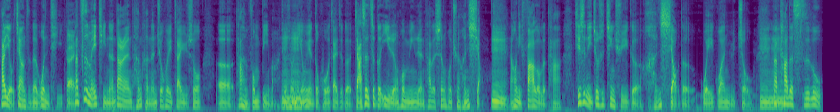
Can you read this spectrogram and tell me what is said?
它有这样子的问题。对，那自媒体呢，当然很可能就会在于说。呃，它很封闭嘛，就是说你永远都活在这个。假设这个艺人或名人，他的生活圈很小，嗯，然后你 follow 了他，其实你就是进去一个很小的围观宇宙，嗯，那他的思路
